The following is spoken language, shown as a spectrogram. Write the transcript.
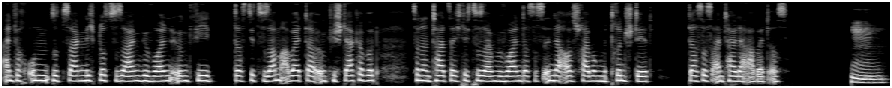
Einfach um sozusagen nicht bloß zu sagen, wir wollen irgendwie, dass die Zusammenarbeit da irgendwie stärker wird, sondern tatsächlich zu sagen, wir wollen, dass es in der Ausschreibung mit drin steht, dass es ein Teil der Arbeit ist. Hm.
